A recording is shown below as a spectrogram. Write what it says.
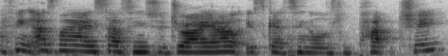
I think as my eye is starting to dry out, it's getting a little patchy.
